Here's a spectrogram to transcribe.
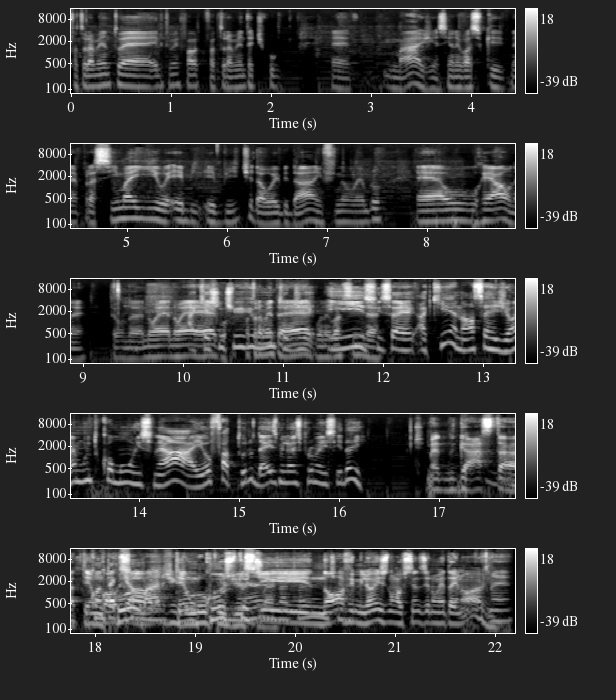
Faturamento é. Ele também fala que faturamento é tipo. é, imagem, assim, é um negócio que, né, pra cima e o EB- EBITDA, ou EBITDA, enfim, não lembro, é o real, né? Então né, não é, não é aqui ego, a gente vive muito é de... ego, um negócio isso, assim, né? isso é. Aqui na nossa região é muito comum isso, né? Ah, eu faturo 10 milhões por mês. E daí? Mas gasta, tem um, Quanto é que custo, sobra? margem tem de um lucro custo disso, de né? Exatamente, 9 é. milhões e 999. É.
